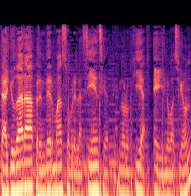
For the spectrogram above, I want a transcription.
te ayudara a aprender más sobre la ciencia, tecnología e innovación?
